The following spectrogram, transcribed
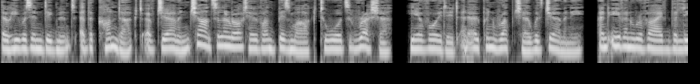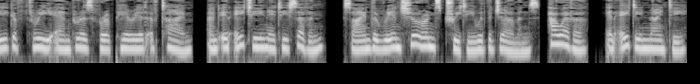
Though he was indignant at the conduct of German Chancellor Otto von Bismarck towards Russia, he avoided an open rupture with Germany, and even revived the League of Three Emperors for a period of time, and in 1887, signed the Reinsurance Treaty with the Germans. However, in 1890,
